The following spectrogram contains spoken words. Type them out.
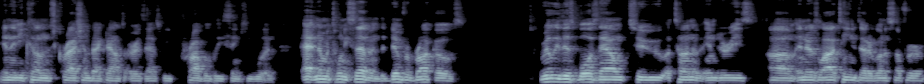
and then he comes crashing back down to earth as we probably think he would. At number 27, the Denver Broncos really this boils down to a ton of injuries, um, and there's a lot of teams that are going to suffer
